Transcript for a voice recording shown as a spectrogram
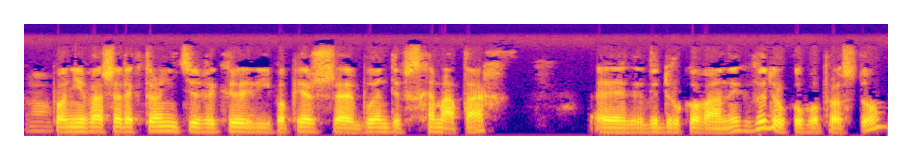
No. Ponieważ elektronicy wykryli po pierwsze błędy w schematach, wydrukowanych, wydruku po prostu,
